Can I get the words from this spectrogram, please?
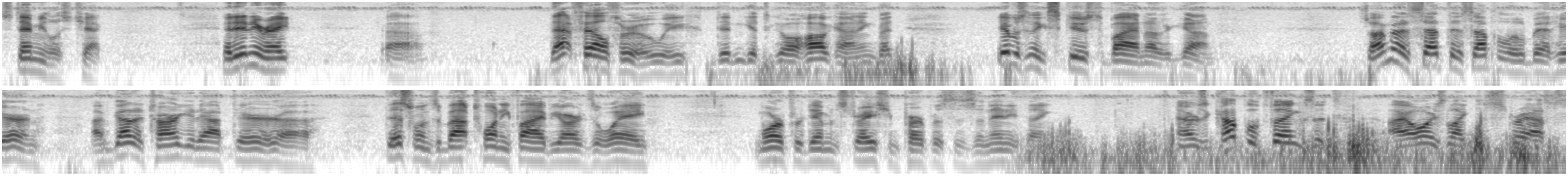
stimulus check. At any rate, uh, that fell through. We didn't get to go hog hunting, but it was an excuse to buy another gun. So I'm going to set this up a little bit here and I've got a target out there. Uh, this one's about 25 yards away, more for demonstration purposes than anything. Now, there's a couple of things that I always like to stress.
